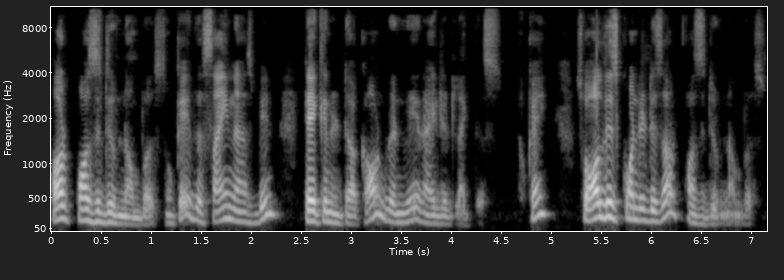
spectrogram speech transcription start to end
are positive numbers, okay. The sign has been taken into account when we write it like this, okay. So, all these quantities are positive numbers.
